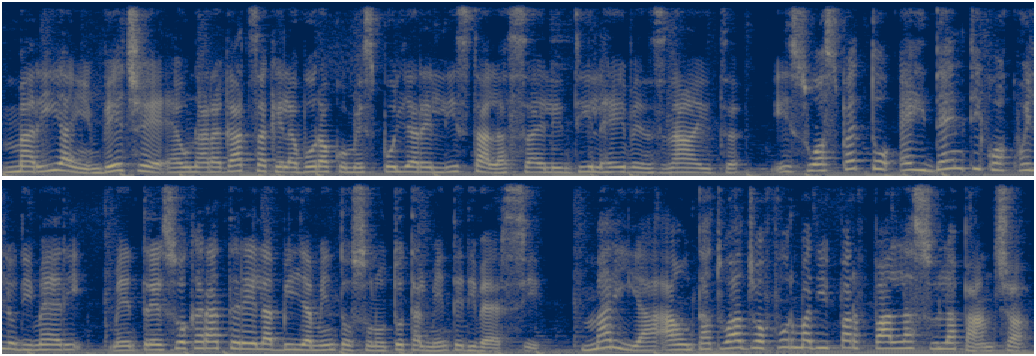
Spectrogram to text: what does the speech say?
Maria invece è una ragazza che lavora come spogliarellista alla Silent Hill Havens Night. Il suo aspetto è identico a quello di Mary, mentre il suo carattere e l'abbigliamento sono totalmente diversi. Maria ha un tatuaggio a forma di farfalla sulla pancia.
